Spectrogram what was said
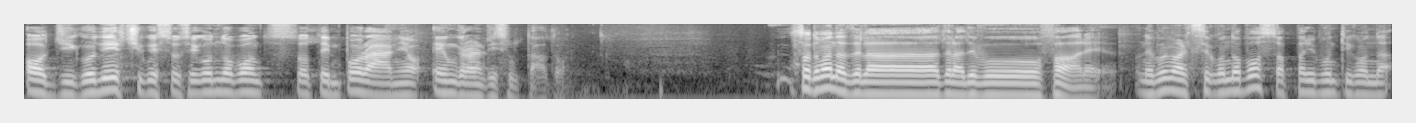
oggi goderci questo secondo posto temporaneo è un gran risultato. Questa domanda te la, te la devo fare. Ne poi al secondo posto a pari punti con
